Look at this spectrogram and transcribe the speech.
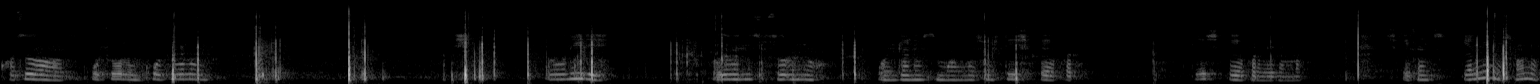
Kozaz koş oğlum koş oğlum Hadi o neydi? Valla bende hiçbir sorun yok. Oyuncuların hepsi mallaşmış diye şaka yaparım. Diye şaka yaparım dedim bak. Şaka sen gelmiyor musun oğlum?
